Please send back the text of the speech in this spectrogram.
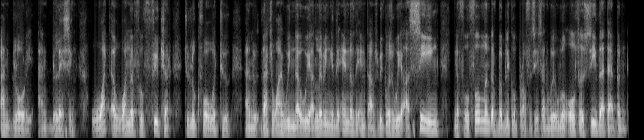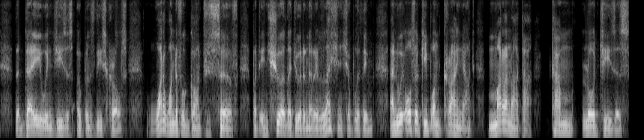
and glory and blessing. What a wonderful future to look forward to. And that's why we know we are living in the end of the end times because we are seeing the fulfillment of biblical prophecies. And we will also see that happen the day when Jesus opens these scrolls. What a wonderful God to serve, but ensure that you're in a relationship with Him. And we also keep on crying out, Maranatha, come, Lord Jesus.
